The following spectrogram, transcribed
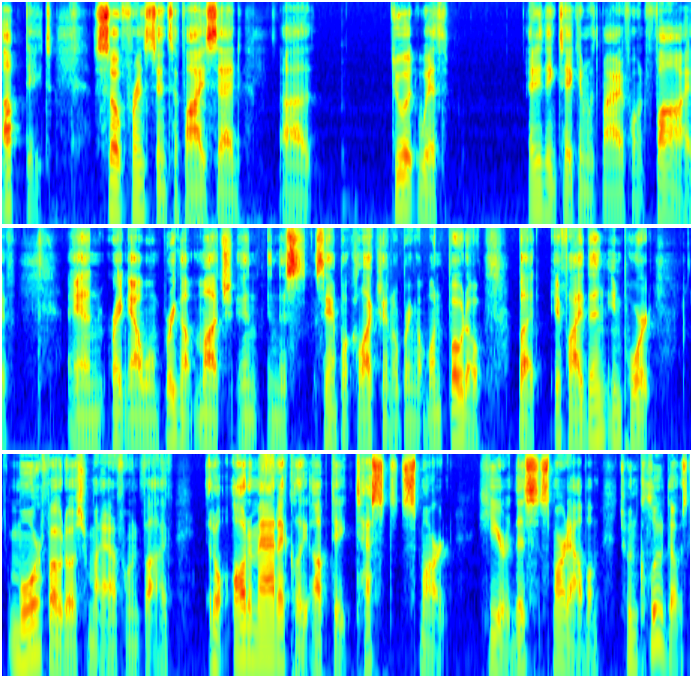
update. So for instance if I said uh, do it with anything taken with my iPhone 5 and right now won't bring up much in, in this sample collection. It'll bring up one photo. But if I then import more photos from my iPhone 5, it'll automatically update Test Smart here, this Smart Album, to include those.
